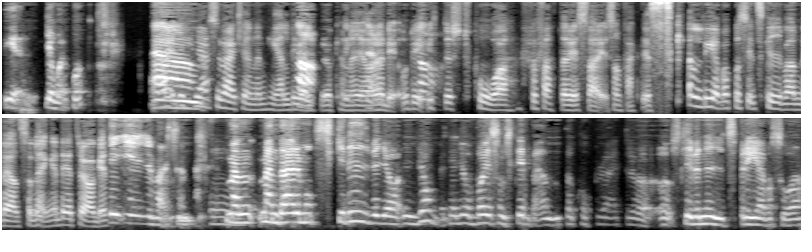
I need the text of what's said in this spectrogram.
det jobbar jag på. Nej, det ehm, krävs verkligen en hel del ja, för att kunna göra det och det är ja. ytterst få författare i Sverige som faktiskt kan leva på sitt skrivande än så länge. Det är tragiskt. Det är ju verkligen. Mm. Men, men däremot skriver jag i jobbet. Jag jobbar ju som skribent och copywriter och, och skriver nyhetsbrev och så. Eh,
